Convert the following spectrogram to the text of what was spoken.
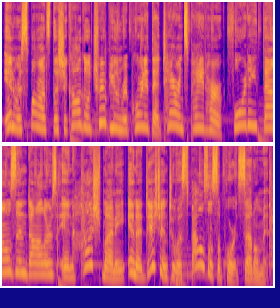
In response, the Chicago Tribune reported that Terrence paid her $40,000 in hush money in addition to a spousal support settlement settlement.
